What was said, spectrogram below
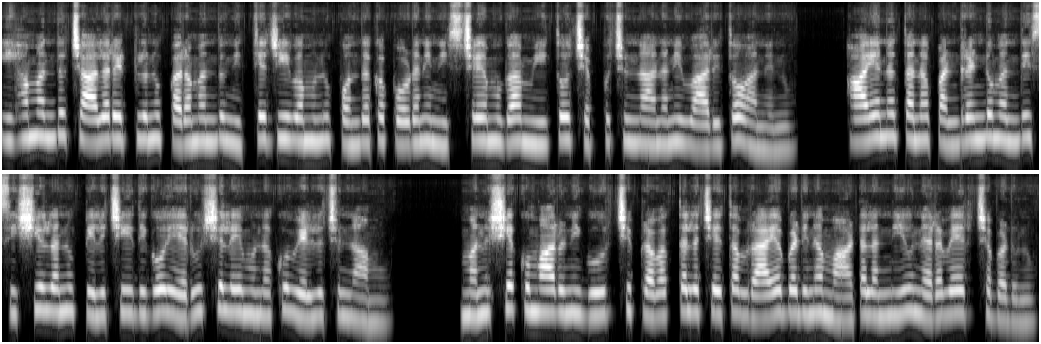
ఇహమందు చాలరెట్లును పరమందు నిత్యజీవమును పొందకపోడని నిశ్చయముగా మీతో చెప్పుచున్నానని వారితో అనెను. ఆయన తన పన్నెండు మంది శిష్యులను పిలిచిదిగో ఎరుషలేమునకు వెళ్ళుచున్నాము. మనుష్యకుమారుని గూర్చి ప్రవక్తల చేత వ్రాయబడిన మాటలన్నీ నెరవేర్చబడును.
